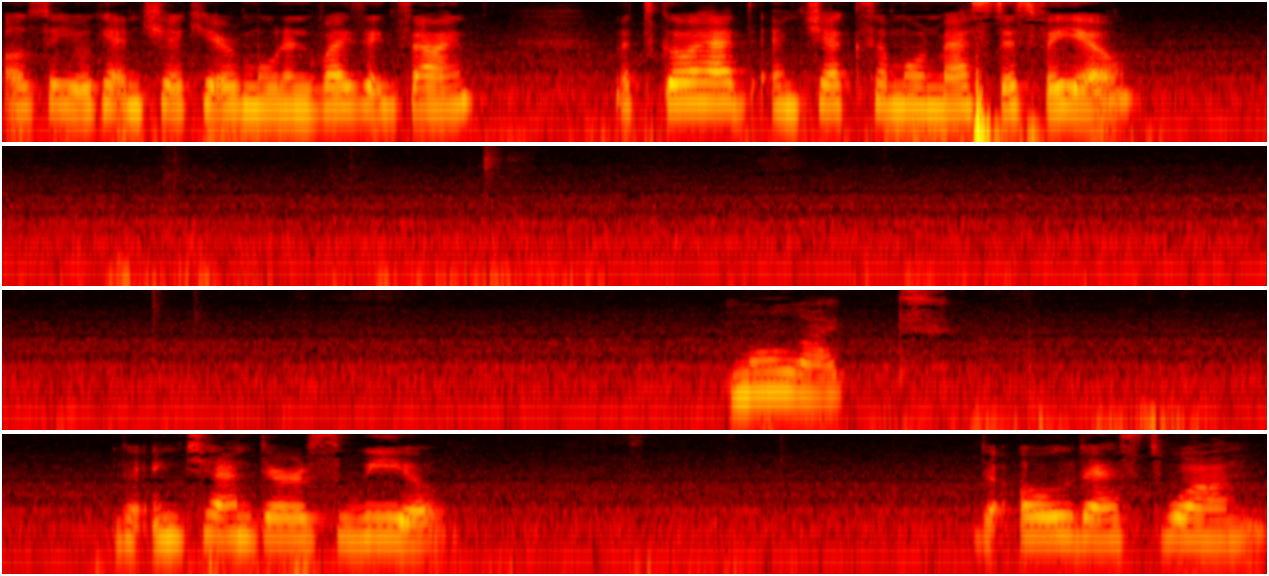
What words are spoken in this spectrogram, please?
Also, you can check your moon and rising sign. Let's go ahead and check some more masters for you. Moonlight, the enchanter's wheel, the oldest one,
